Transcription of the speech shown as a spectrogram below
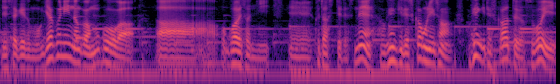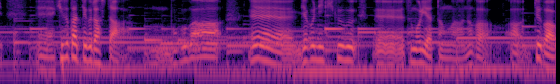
うでしたけども、逆になんか向こうが、あご挨拶に、えー、下してですね、お元気ですか、お兄さん、お元気ですか？というすごい、えー、気遣ってくださった。僕が、えー、逆に聞く、えー、つもりやったのが、なんか、あっていうか、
